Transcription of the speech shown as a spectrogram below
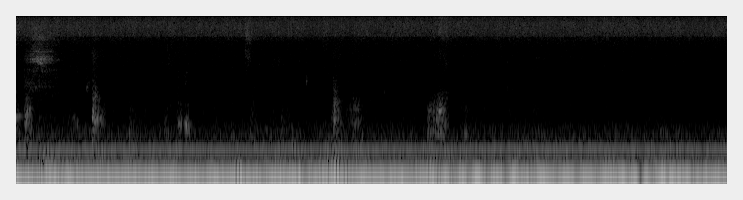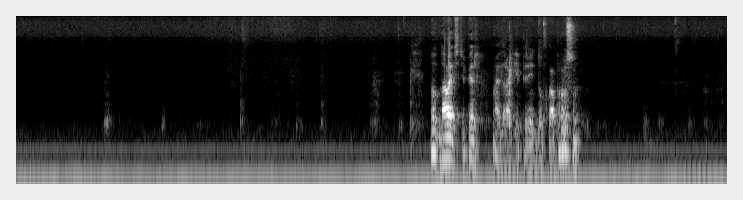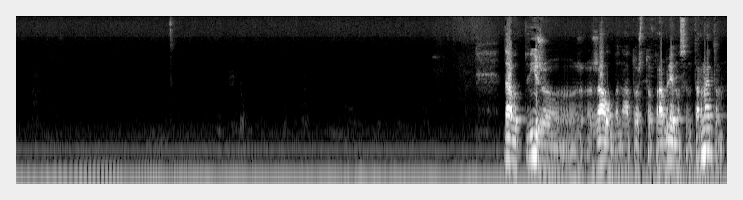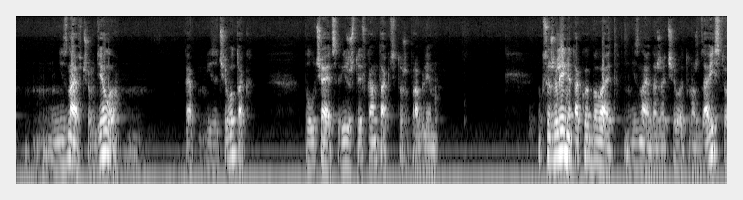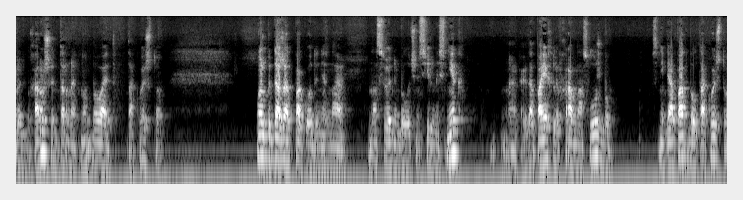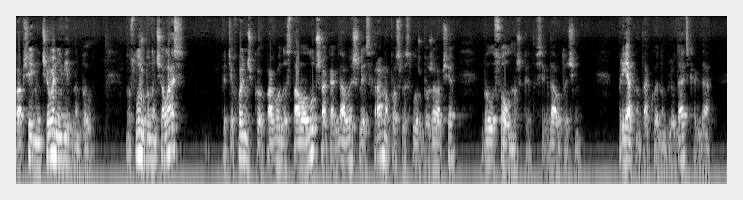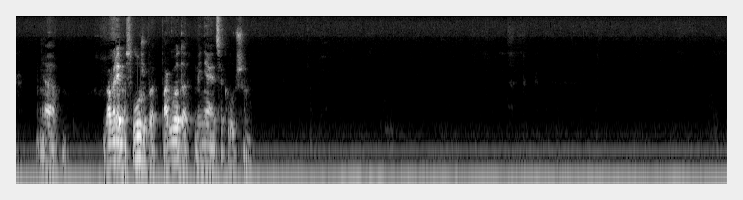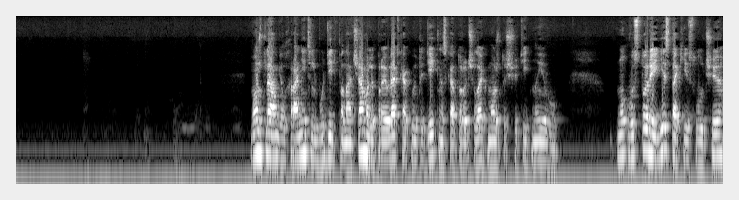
Ну, давайте теперь, мои дорогие, перейду к вопросам. Да, вот вижу жалобы на то, что проблемы с интернетом. Не знаю, в чем дело, из-за чего так получается. Вижу, что и ВКонтакте тоже проблемы. Но, к сожалению, такое бывает. Не знаю даже от чего это может зависеть. Вроде бы хороший интернет, но бывает такое, что может быть даже от погоды, не знаю. У нас сегодня был очень сильный снег. Э, когда поехали в храм на службу, снегопад был такой, что вообще ничего не видно было. Но служба началась, потихонечку погода стала лучше, а когда вышли из храма после службы, уже вообще было солнышко. Это всегда вот очень приятно такое наблюдать, когда э, во время службы погода меняется к лучшему. Может ли ангел-хранитель будить по ночам или проявлять какую-то деятельность, которую человек может ощутить наяву? Ну, в истории есть такие случаи,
